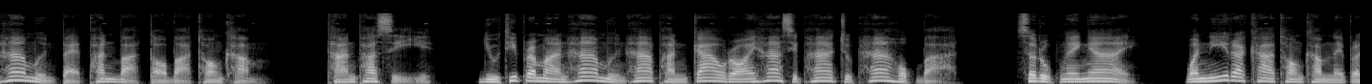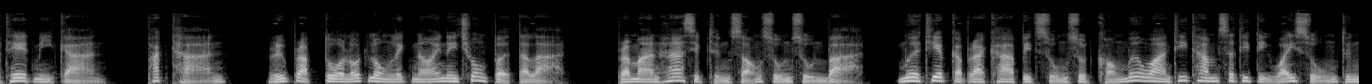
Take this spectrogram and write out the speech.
58,000 บาทต่อบาททองคำฐานภาษี อยู่ที่ประมาณ 55,955.56 บาท สรุปง่ายๆ วันนี้ราคาทองคำในประเทศมีการ พักฐาน หรือปรับตัวลดลงเล็กน้อยในช่วงเปิดตลาด ประมาณ 50-200 บาท เมื่อเทียบกับราคาปิดสูงสุดของเมื่อวานที่ทำสถิติไว้สูงถึง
